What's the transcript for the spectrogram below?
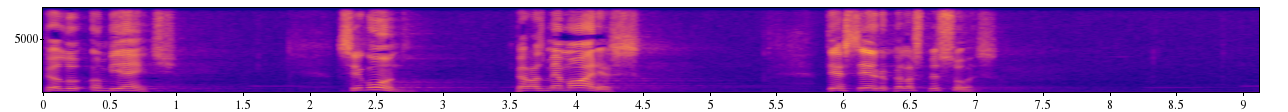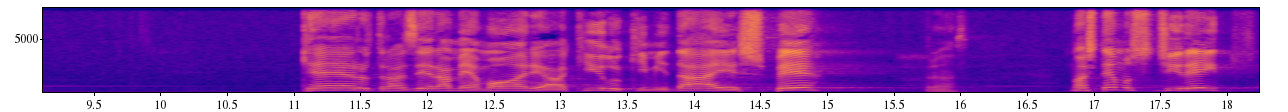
pelo ambiente. Segundo, pelas memórias. Terceiro, pelas pessoas. Quero trazer à memória aquilo que me dá esperança. Nós temos direito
